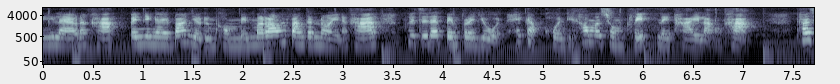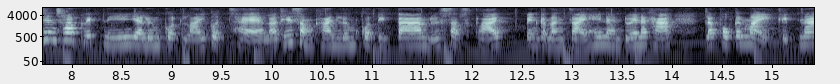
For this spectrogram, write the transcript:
นี้แล้วนะคะ เป็นยังไงบ้างอย่าลืมคอมเมนต์มาเล่าให้ฟังกันหน่อยนะคะ เพื่อจะได้เป็นประโยชน์ให้กับคนที่เข้ามาชมคลิปในภายหลังค่ะ ถ้าชื่นชอบคลิปนี้อย่าลืมกดไลค์กดแชร์ และที่สำคัญลืมกดติดตามหรือ subscribe เป็นกำลังใจให้แนนด้วยนะคะ แล้วพบกันใหม่คลิปหน้า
